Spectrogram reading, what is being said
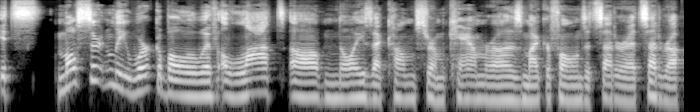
it's most certainly workable with a lot of noise that comes from cameras, microphones, etc., etc.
